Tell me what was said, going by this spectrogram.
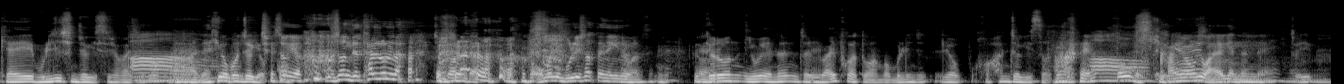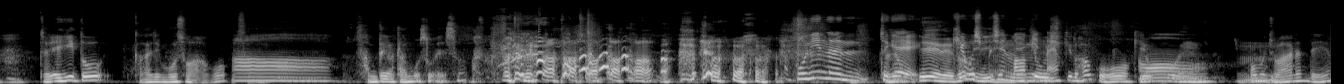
개 물리신 적이 있으셔가지고 아, 네, 네. 키워본 적이 없고 죄송해요. 웃었는데 탈룰라. 죄송합니다. 어머니 물리셨다는 얘기 좀 알았어요. 그 네. 결혼 이후에는 저희 와이프가 또 한번 물리려고 한 적이 있어서 아, 그래요? 아. 또못 키우고 강영욱이 와야겠는데. 음, 저희 저희 애기도 강아지 무서워하고 아. 3대가 다 무서워해서 본인은 되게 저는- 예, 네, 키우고 싶으신 예, 마음이 키우고 있나요? 싶기도 하고 귀엽고 어. 예. 보면 음. 좋아하는데요.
